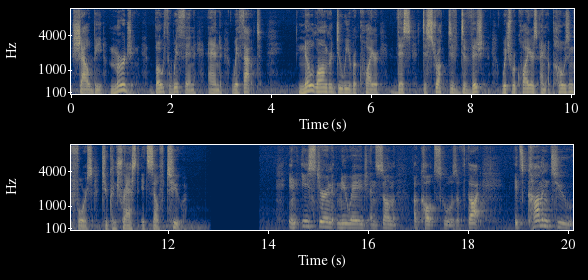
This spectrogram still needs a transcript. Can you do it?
shall be merging, both within and without. No longer do we require this destructive division, which requires an opposing force to contrast itself to. In Eastern New Age and some occult schools of thought, it's common to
